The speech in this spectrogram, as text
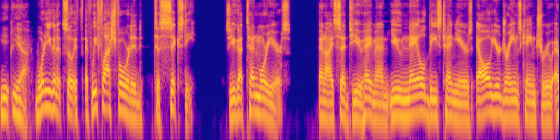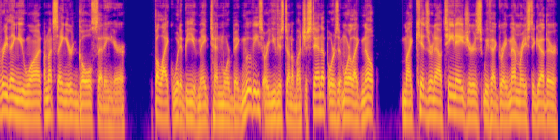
Y- yeah. What are you gonna? So if if we flash forwarded to sixty, so you got ten more years, and I said to you, "Hey, man, you nailed these ten years. All your dreams came true. Everything you want. I'm not saying you're goal setting here, but like, would it be you've made ten more big movies, or you've just done a bunch of stand up, or is it more like, nope, my kids are now teenagers. We've had great memories together."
